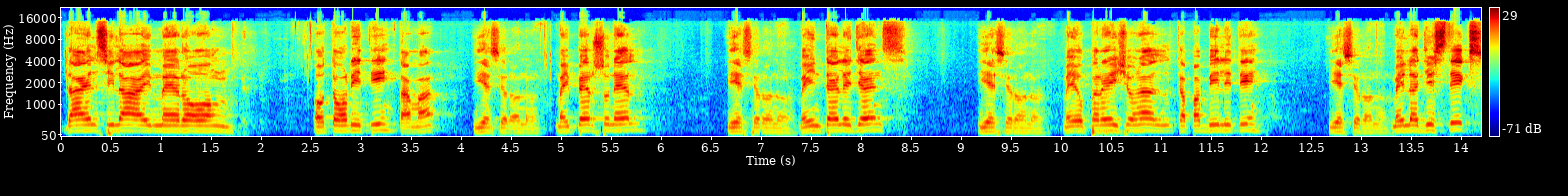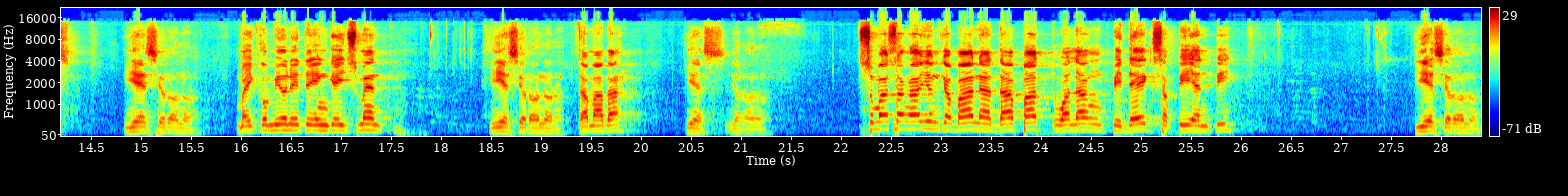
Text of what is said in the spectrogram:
Dahil sila ay merong authority, tama? Yes, Your Honor. May personnel, Yes, Your Honor. may intelligence, Yes, Your Honor. may operational capability, Yes, Your Honor. may logistics, Yes, Your Honor. may community engagement. Yes, Your Honor. Tama ba? Yes, Your Honor. Sumasangayon ka ba na dapat walang PIDEG sa PNP? Yes, Your Honor.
